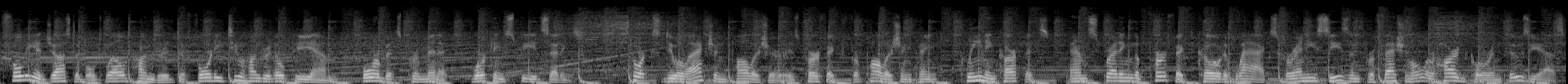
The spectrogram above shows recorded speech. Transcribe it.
Fully adjustable 1200 to 4200 OPM, orbits per minute, working speed settings. Torqx Dual Action Polisher is perfect for polishing paint, cleaning carpets, and spreading the perfect coat of wax for any seasoned professional or hardcore enthusiast.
